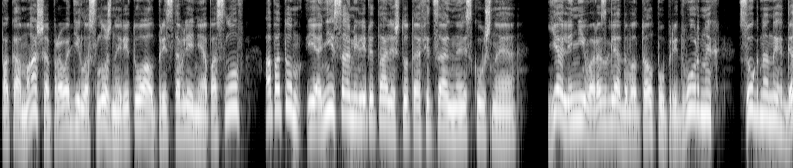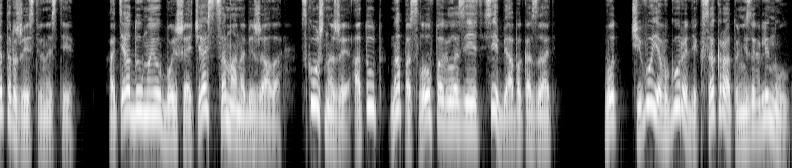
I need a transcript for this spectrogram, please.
Пока Маша проводила сложный ритуал представления послов, а потом и они сами лепетали что-то официальное и скучное. Я лениво разглядывал толпу придворных, согнанных для торжественности. Хотя, думаю, большая часть сама набежала. Скучно же, а тут на послов поглазеть, себя показать. Вот чего я в городе к Сократу не заглянул?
